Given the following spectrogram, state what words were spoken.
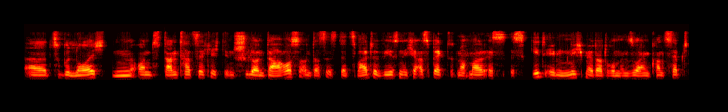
äh, zu beleuchten und dann tatsächlich den Schülern daraus, und das ist der zweite wesentliche Aspekt, nochmal, es, es geht eben nicht mehr darum, in so einem Konzept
